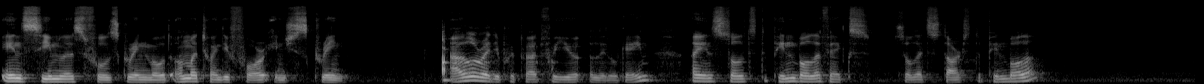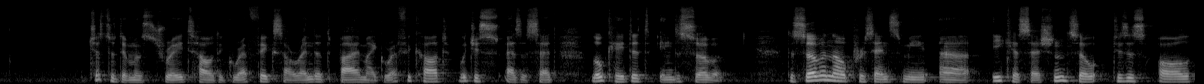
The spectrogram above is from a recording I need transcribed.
in seamless full screen mode on my 24 inch screen. I already prepared for you a little game. I installed the Pinball FX. So let's start the Pinballer. Just to demonstrate how the graphics are rendered by my graphic card, which is, as I said, located in the server. The server now presents me a ICA session, so this is all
